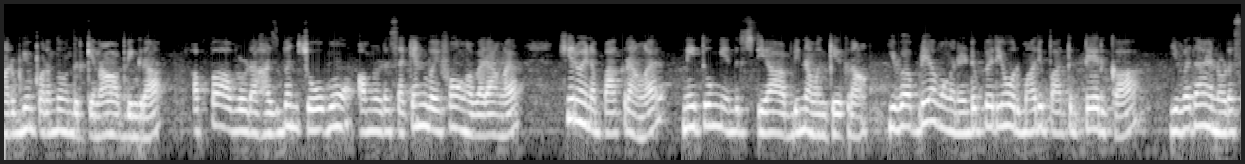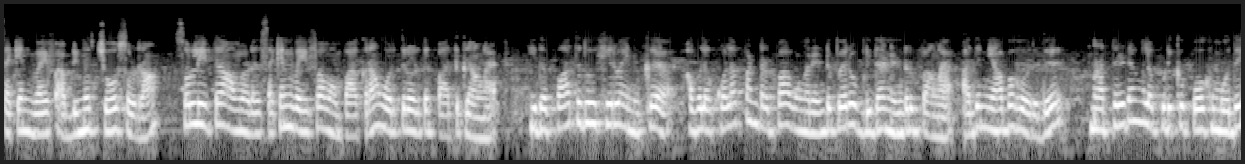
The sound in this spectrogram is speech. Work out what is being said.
மறுபடியும் பிறந்து வந்திருக்கேனா? அப்படிங்கிறா. அப்போ அவளோட ஹஸ்பண்ட் ஷோவும் அவனோட செகண்ட் ஒய்ஃபும் அவங்க வராங்க. ஹீரோயினை பார்க்குறாங்க நீ தூங்கி எந்திரிச்சிட்டியா? அப்படின்னு அவன் கேட்குறான் இவ அப்படியே அவங்க ரெண்டு பேரையும் ஒரு மாதிரி பார்த்துக்கிட்டே இருக்கா. இவ தான் என்னோட செகண்ட் ஒய்ஃப் அப்படின்னு சோ சொல்கிறான் சொல்லிவிட்டு அவனோட செகண்ட் ஒய்ஃபை அவன் பார்க்குறான் ஒருத்தர் ஒருத்தர் பார்த்துக்கிறாங்க இதை பார்த்ததும் ஹீரோயினுக்கு அவளை கொலை பண்ணுறப்ப அவங்க ரெண்டு பேரும் இப்படி தான் நின்றுருப்பாங்க. அது ஞாபகம் வருது. நான் திருடங்களை பிடிக்க போகும்போது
